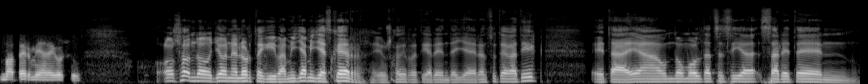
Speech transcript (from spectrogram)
ba, permea degozu. Oso ondo, Jon Elortegi, ba, mila mila esker, Euskadi Ratiaren deia erantzutegatik, eta ea ondo moldatzen zareten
